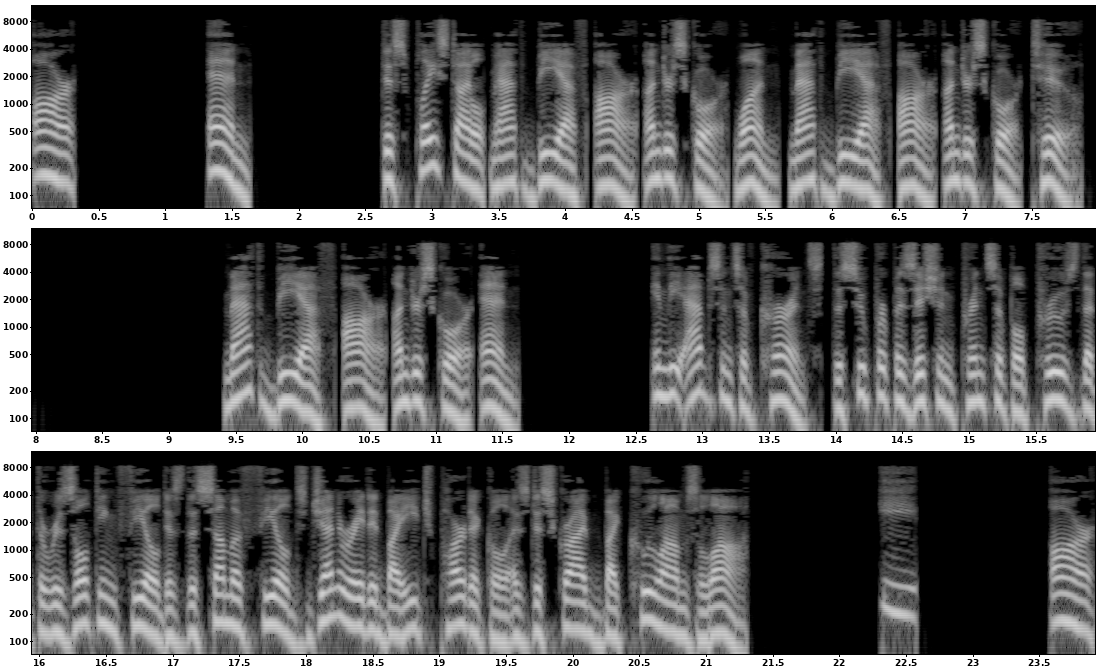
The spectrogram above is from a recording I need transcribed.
r n. Display style math BF R underscore 1 math BF R underscore 2 math BF R underscore n. In the absence of currents, the superposition principle proves that the resulting field is the sum of fields generated by each particle as described by Coulomb's law. E R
